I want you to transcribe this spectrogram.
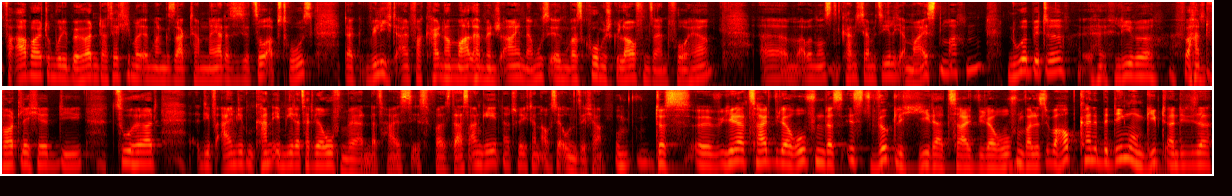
Verarbeitungen, wo die Behörden tatsächlich mal irgendwann gesagt haben, naja, das ist jetzt so abstrus, da willigt einfach kein normaler Mensch ein, da muss irgendwas komisch gelaufen sein vorher. Ähm, aber ansonsten kann ich damit sicherlich am meisten machen. Nur bitte, liebe Verantwortliche, die zuhört, die Einwilligung kann eben jederzeit widerrufen werden. Das heißt, ist, was das angeht, natürlich dann auch sehr unsicher. Und das äh, jederzeit widerrufen, das ist wirklich jederzeit widerrufen, weil es überhaupt keine Bedingungen gibt, an die dieser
